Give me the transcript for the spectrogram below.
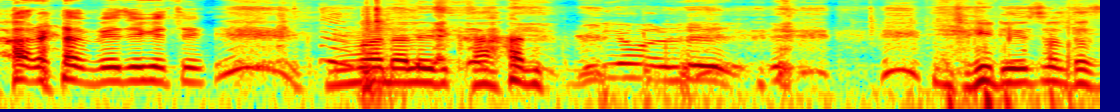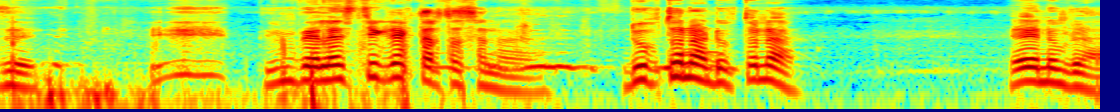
বারোটা বেজে গেছে। নুমান আলীর খান। ভিডিও চলতেছে। তুমি প্লাস্টিক রাখতে না। ডুবতো না ডুবতো না। এ নুবরা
